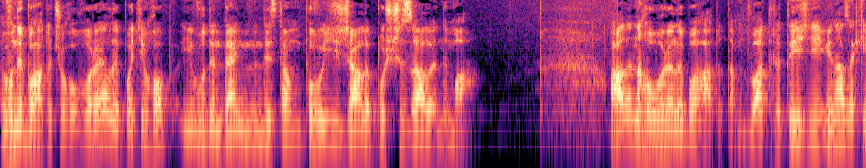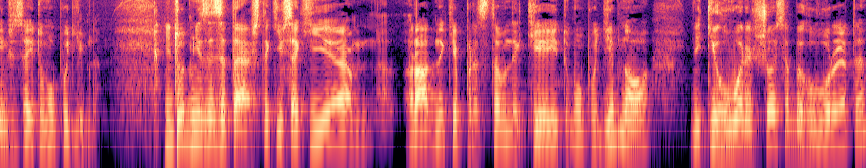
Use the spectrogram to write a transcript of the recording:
Вони багато чого говорили, потім гоп, і в один день вони десь там повиїжджали, пощизали, нема. Але наговорили багато, там 2-3 тижні, і війна закінчиться і тому подібне. І тут, мені здається, теж такі всякі радники, представники і тому подібного, які говорять щось, аби говорити.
